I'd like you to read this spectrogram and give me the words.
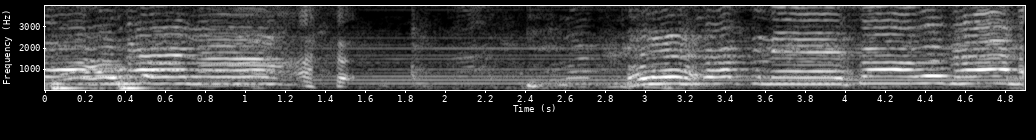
ಸಾವಧಾನ. ಲಗ್ನೆ ಸಾವಧಾನ.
